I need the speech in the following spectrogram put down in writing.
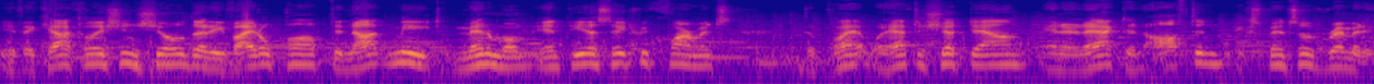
If a calculation showed that a vital pump did not meet minimum NPSH requirements, the plant would have to shut down and enact an often expensive remedy.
